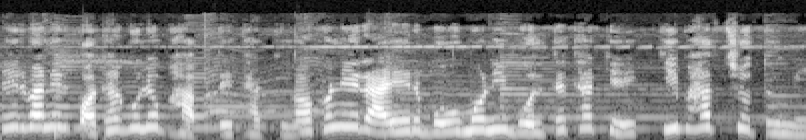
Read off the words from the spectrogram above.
নির্বাণের কথাগুলো ভাবতে থাকে। তখনই রায়ের বৌমণি বলতে থাকে, কি ভাবছ তুমি?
